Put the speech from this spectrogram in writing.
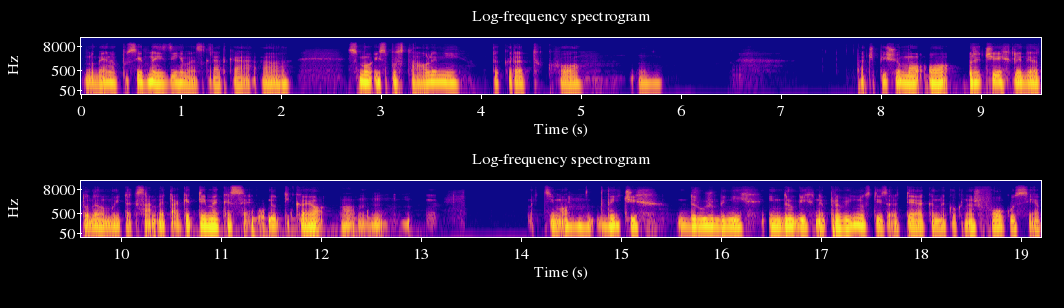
nobena posebna izjema. Skratka, uh, smo izpostavljeni takrat, ko um, pač pišemo o rečeh, glede na to, da imamo i tak same take teme, ki se dotikajo um, recimo, večjih družbenih in drugih nepravilnosti, zaradi tega, ker nekako naš fokus je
